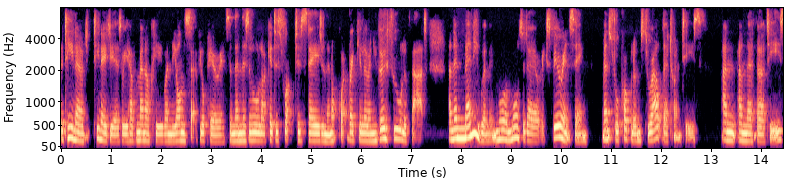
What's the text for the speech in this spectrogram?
the teenage, teenage years where you have menarche when the onset of your periods, and then there's all like a disruptive stage and they're not quite regular, and you go through all of that. And then many women, more and more today, are experiencing menstrual problems throughout their 20s and, and their 30s.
